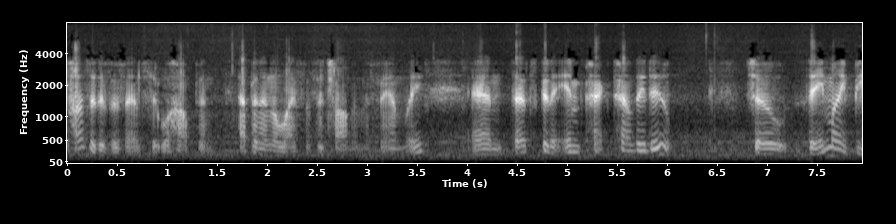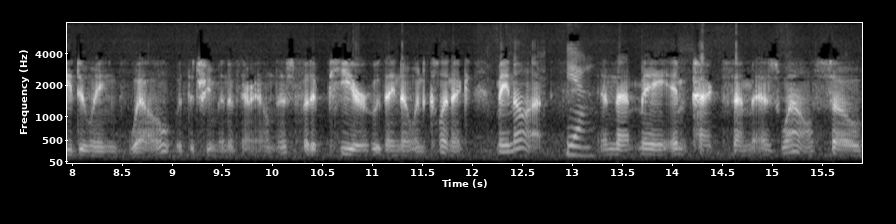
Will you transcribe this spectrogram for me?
positive events that will happen happen in the life of the child and the family, and that's going to impact how they do. So they might be doing well with the treatment of their illness, but a peer who they know in clinic may not. Yeah. And that may impact them as well. So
